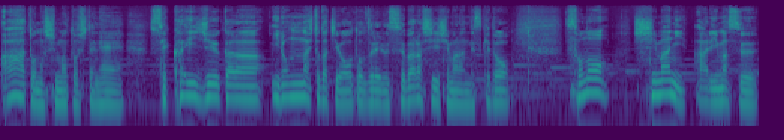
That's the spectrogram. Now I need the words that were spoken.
アートの島としてね、世界中からいろんな人たちが訪れる素晴らしい島なんですけど、その島にあります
